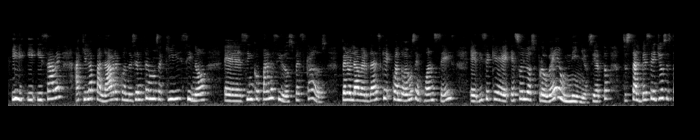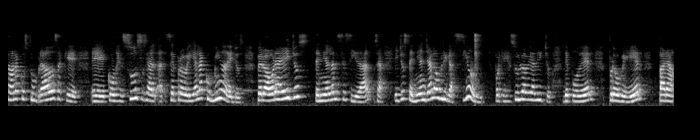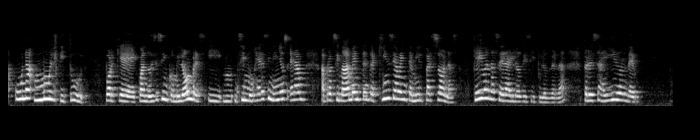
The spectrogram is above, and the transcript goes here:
Y, y, y sabe, aquí la palabra, cuando dice no tenemos aquí, sino eh, cinco panes y dos pescados. Pero la verdad es que cuando vemos en Juan 6, eh, dice que eso los provee un niño, ¿cierto? Entonces tal vez ellos estaban acostumbrados a que eh, con Jesús, o sea, se proveía la comida de ellos, pero ahora ellos tenían la necesidad, o sea, ellos tenían ya la obligación, porque Jesús lo había dicho, de poder proveer para una multitud porque cuando dice cinco mil hombres y mm, sin mujeres y niños eran aproximadamente entre 15 a 20 mil personas. ¿Qué iban a hacer ahí los discípulos, verdad? Pero es ahí donde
